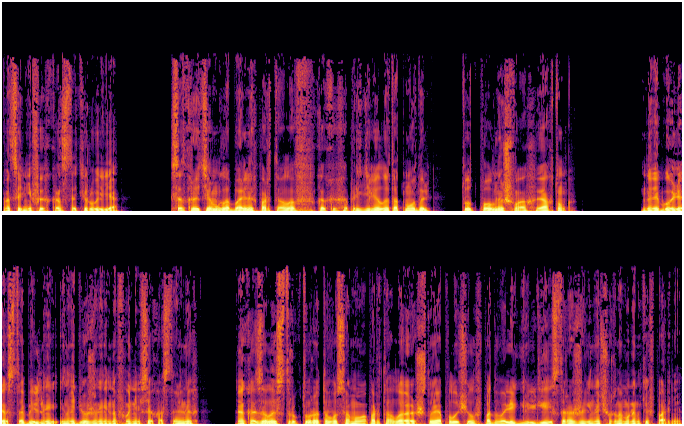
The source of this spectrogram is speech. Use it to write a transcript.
оценив их, констатирую я. С открытием глобальных порталов, как их определил этот модуль, тут полный швах и ахтунг. Наиболее стабильной и надежной на фоне всех остальных оказалась структура того самого портала, что я получил в подвале гильдии стражей на черном рынке в Парне.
